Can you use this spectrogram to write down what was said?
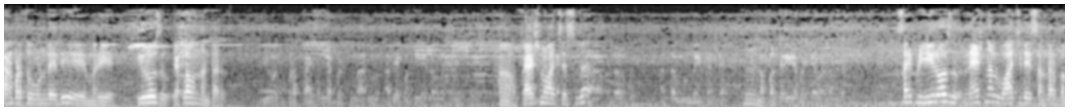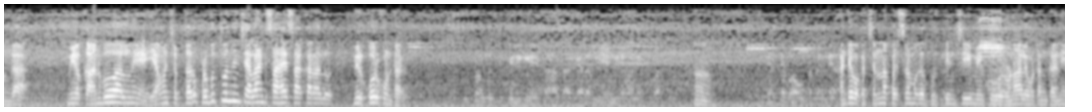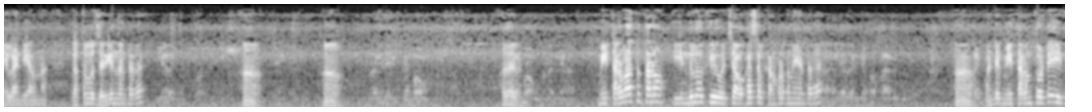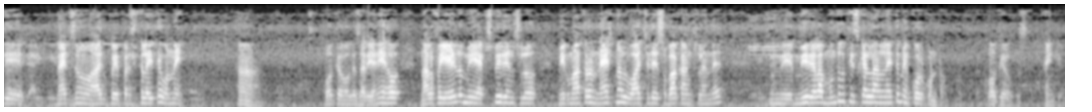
కనపడుతూ ఉండేది. మరి ఈ రోజు ఎట్లా ఉందంటారు? ఈ రోజు కూడా ఫ్యాషన్గా పెడుతున్నారు. అదే కొద్దిగా డెవలప్ ఫ్యాషన్ వాచెస్గా? ముందు ఏంటంటే. కంపల్సరీగా పెట్టేవాళ్ళు సార్ ఇప్పుడు ఈ రోజు నేషనల్ వాచ్ డే సందర్భంగా మీ యొక్క అనుభవాలని ఏమని చెప్తారు? ప్రభుత్వం నుంచి ఎలాంటి సహాయ సహకారాలు మీరు కోరుకుంటారు? ప్రభుత్వం నుంచి దీనికి సహా సహకారాలు ఏమి లేవని వస్తు ఆ, చేస్తే అంటే ఒక చిన్న పరిశ్రమగా గుర్తించి మీకు రుణాలు ఇవ్వటం కానీ ఇలాంటివి ఏమన్నా గతంలో జరిగిందంటారా? లేదండి. ఆ, ఆ, ఇవాళ జరిగితే బాగుంటుంది. అదేనండి బాగుంటుందని నేను మీ తర్వాత తరం ఈ ఇందులోకి వచ్చే అవకాశాలు కనపడుతున్నాయి అంటారా ఆ, లేదండి. ఎవరు రాలేదు. ఆ, అంటే మీ తరంతో ఇది ఇది. మాక్సిమం ఆగిపోయే పరిస్థితులు అయితే ఉన్నాయి. ఆ. Okay okay sir. ఎనీహో నలభై ఏళ్ళు మీ ఎక్స్పీరియన్స్లో మీకు మాత్రం నేషనల్ వాచ్ డే శుభాకాంక్షలు అండి. మీ- మీరు ఇలా ముందుకు తీసుకెళ్ళాలని అయితే మేము కోరుకుంటాం. Okay okay sir. Thank you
